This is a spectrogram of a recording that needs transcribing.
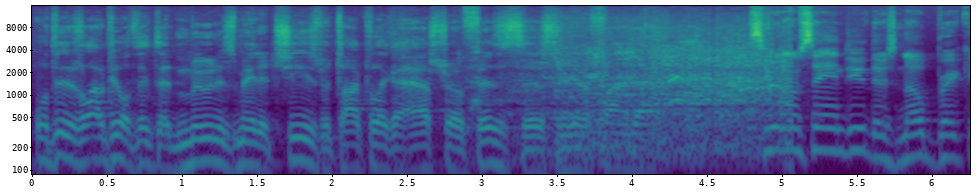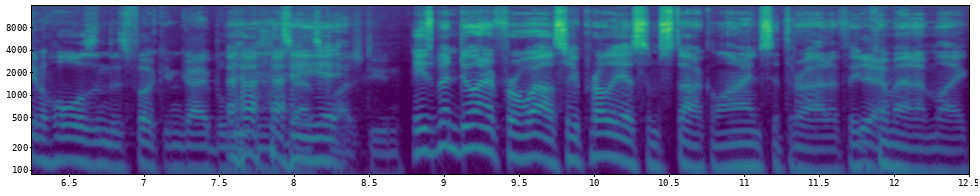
Well, dude, there's a lot of people think that moon is made of cheese, but talk to like an astrophysicist and you're gonna find out. See what I'm saying, dude? There's no breaking holes in this fucking guy believing in Sasquatch, dude. He's been doing it for a while, so he probably has some stock lines to throw out. If they Yeah. come at him like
